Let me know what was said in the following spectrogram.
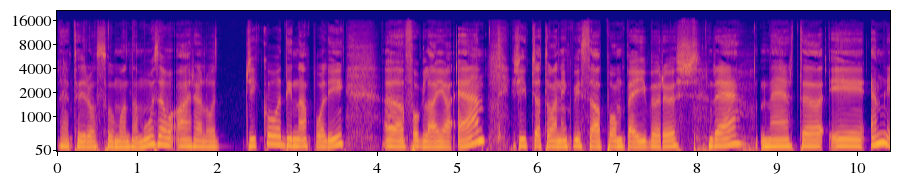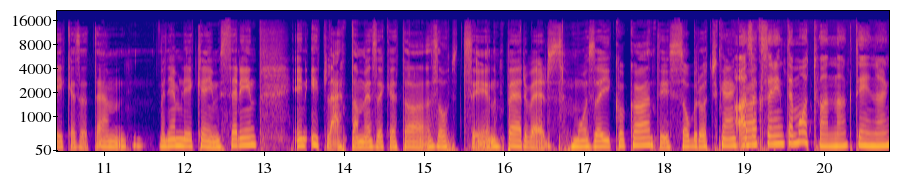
lehet, hogy rosszul mondtam, Museo Archeologico di Napoli uh, foglalja el, és itt csatolnék vissza a Pompei vörösre, mert uh, én emlékezetem, vagy emlékeim szerint én itt láttam ezeket az obszén, pervers mozaikokat és szobrocskákat. Azok szerintem ott vannak, tényleg.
